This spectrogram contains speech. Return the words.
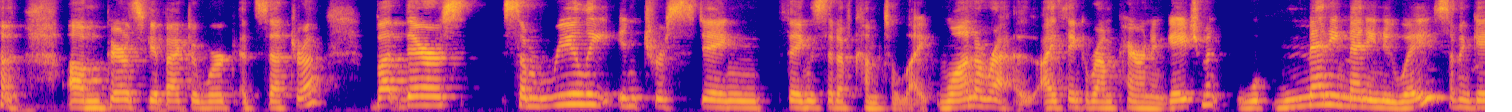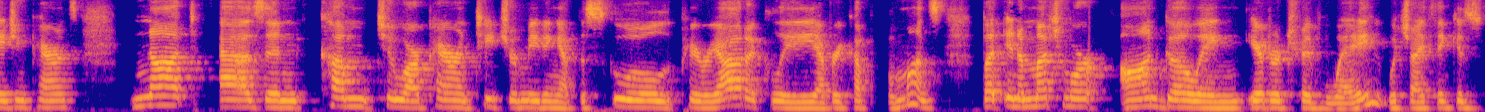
um, parents to get back to work etc but there's some really interesting things that have come to light. One, around, I think, around parent engagement, many, many new ways of engaging parents, not as in come to our parent teacher meeting at the school periodically every couple of months, but in a much more ongoing, iterative way, which I think is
